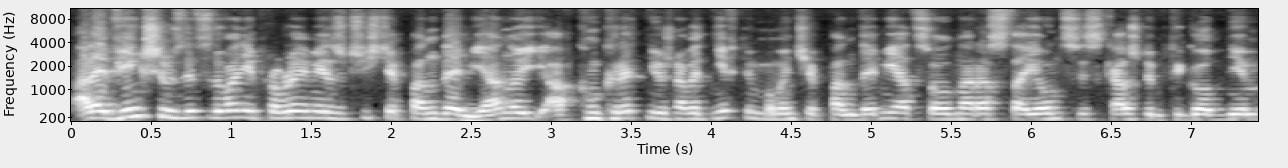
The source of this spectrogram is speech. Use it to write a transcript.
Ale większym zdecydowanie problemem jest rzeczywiście pandemia, no i a konkretnie już nawet nie w tym momencie pandemia, co narastający z każdym tygodniem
